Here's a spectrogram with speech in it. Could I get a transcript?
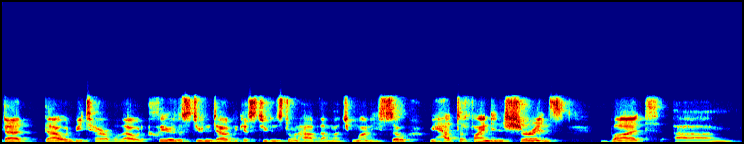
that that would be terrible. That would clear the student out because students don't have that much money. So we had to find insurance, but um,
